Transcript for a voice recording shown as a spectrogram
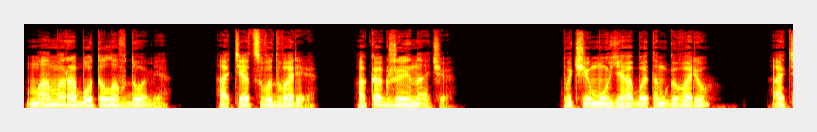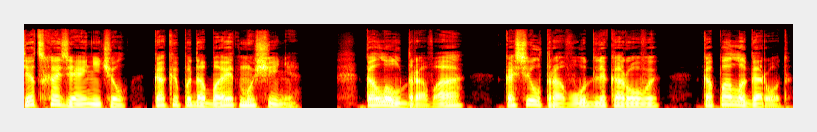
Мама работала в доме, Отец во дворе. А как же иначе? Почему я об этом говорю? Отец хозяйничал, как и подобает мужчине. Колол дрова, косил траву для коровы, копал огород.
